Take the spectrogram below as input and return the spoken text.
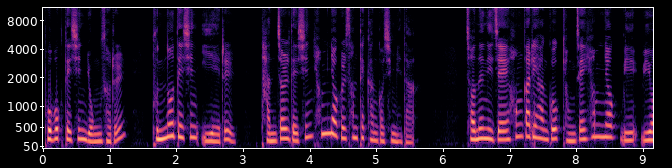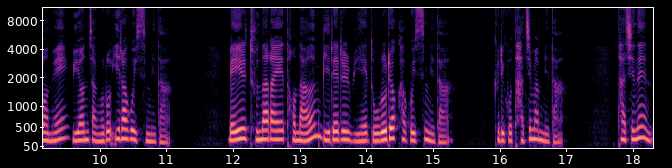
보복 대신 용서를, 분노 대신 이해를, 단절 대신 협력을 선택한 것입니다. 저는 이제 헝가리 한국 경제협력위원회 위원장으로 일하고 있습니다. 매일 두 나라의 더 나은 미래를 위해 노력하고 있습니다. 그리고 다짐합니다. 다시는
